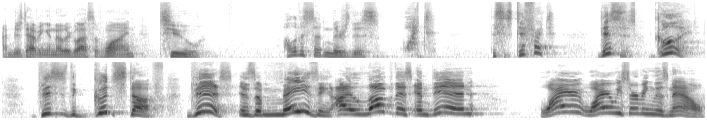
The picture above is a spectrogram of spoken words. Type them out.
I'm just having another glass of wine, to all of a sudden there's this, what? This is different. This is good. This is the good stuff. This is amazing. I love this. And then, why are, why are we serving this now?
